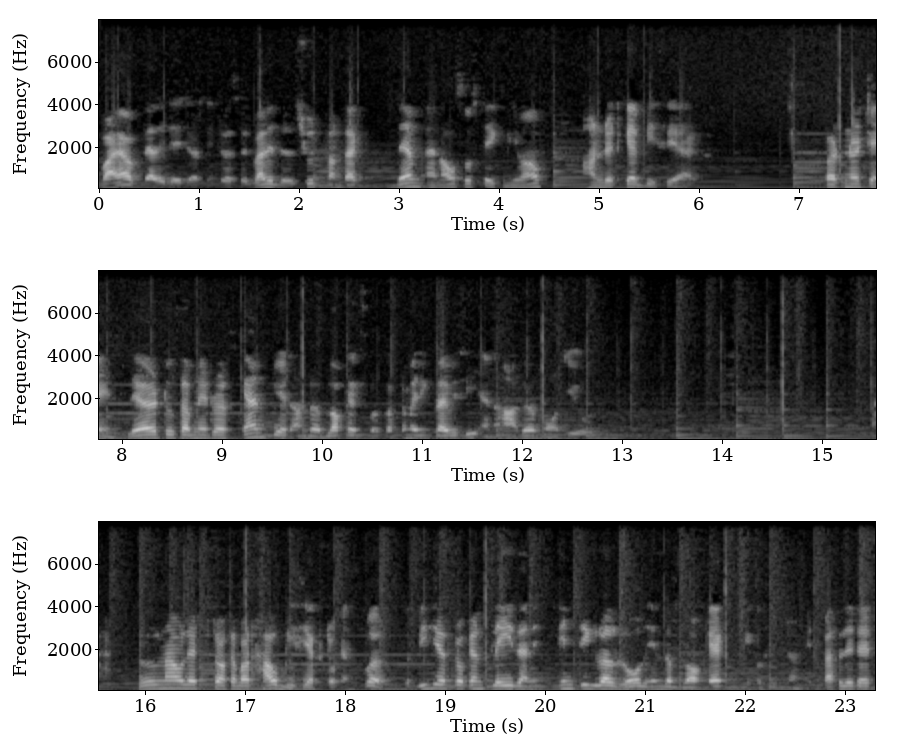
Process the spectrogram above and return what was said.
via validators. Interested validators should contact them and also stake minimum of 100k BCX. Partner chains. Layer 2 subnetworks can create under BlockX for customizing privacy and other modules. Now let's talk about how BCX tokens work. The BCX token plays an integral role in the BlockX ecosystem. It facilitates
